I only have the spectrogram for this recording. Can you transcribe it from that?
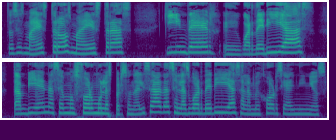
Entonces, maestros, maestras, kinder, eh, guarderías, también hacemos fórmulas personalizadas en las guarderías, a lo mejor si hay niños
